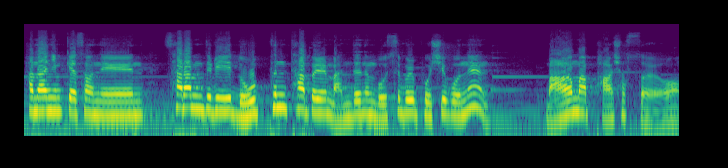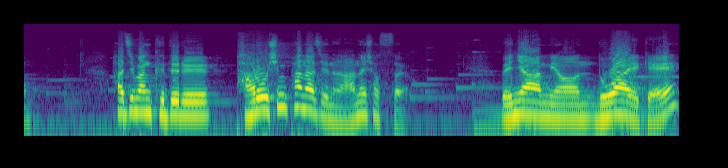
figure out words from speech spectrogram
하나님께서는 사람들이 높은 탑을 만드는 모습을 보시고는 마음 아파하셨어요. 하지만 그들을 바로 심판하지는 않으셨어요. 왜냐하면 노아에게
